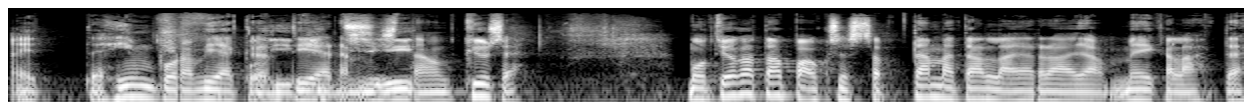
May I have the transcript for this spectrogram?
Ette himpura viekään Voi tiedä, vitsi. mistä on kyse. Mutta joka tapauksessa tämä tällä erää ja meikä lähtee.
